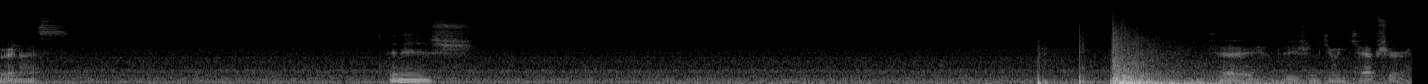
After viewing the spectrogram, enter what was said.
Very nice. Finish. Okay, vision can we capture?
